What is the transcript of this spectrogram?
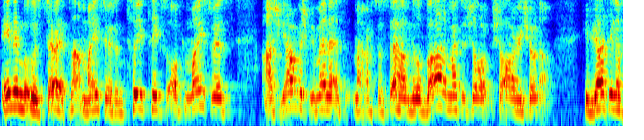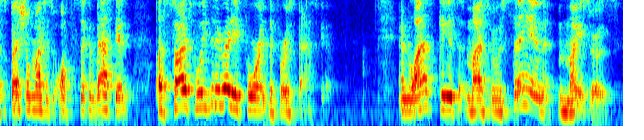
it's not Maisers until he takes off Maisers, He's got to take off special Maisers off the second basket, aside from what he did already for the first basket. And the last case, Maiser was saying Maisers,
